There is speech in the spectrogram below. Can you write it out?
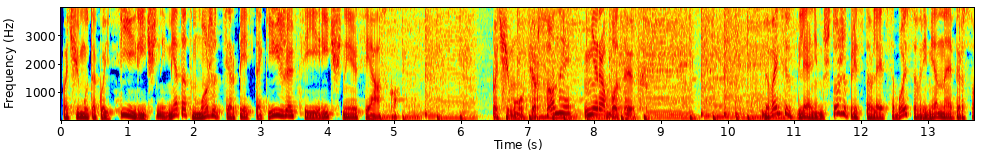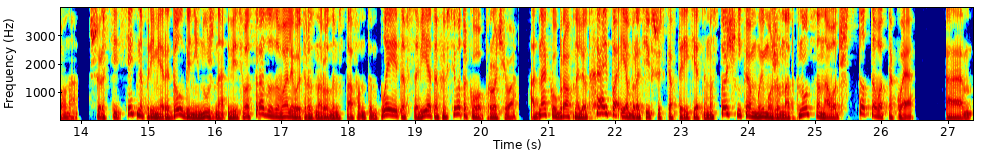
почему такой фееричный метод может терпеть такие же фееричные фиаско. Почему персоны не работают? Давайте взглянем, что же представляет собой современная персона. Шерстить сеть, например, и долго не нужно, ведь вас сразу заваливают разнородным стафом темплейтов, советов и всего такого прочего. Однако, убрав налет хайпа и обратившись к авторитетным источникам, мы можем наткнуться на вот что-то вот такое. Эм,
